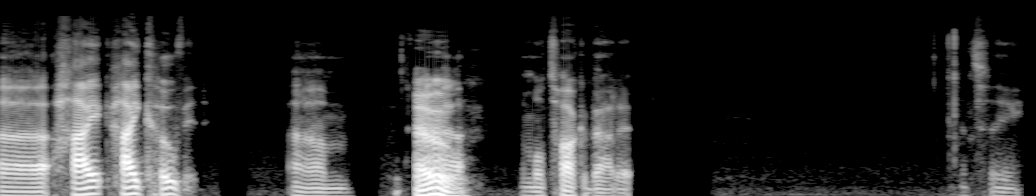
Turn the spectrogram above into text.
uh, high high COVID. Um, oh, uh, and we'll talk about it. Let's see.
